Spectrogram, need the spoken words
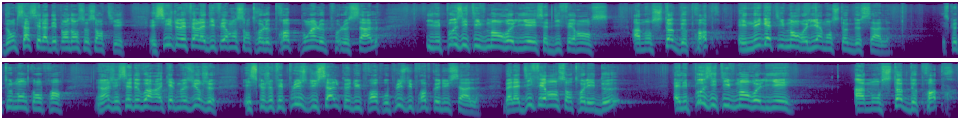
Donc ça, c'est la dépendance au sentier. Et si je devais faire la différence entre le propre moins le, sale, il est positivement relié, cette différence, à mon stock de propre et négativement relié à mon stock de sale. Est-ce que tout le monde comprend? Hein, J'essaie de voir à quelle mesure je... Est-ce que je fais plus du sale que du propre ou plus du propre que du sale? Ben, La différence entre les deux, elle est positivement reliée à mon stock de propre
